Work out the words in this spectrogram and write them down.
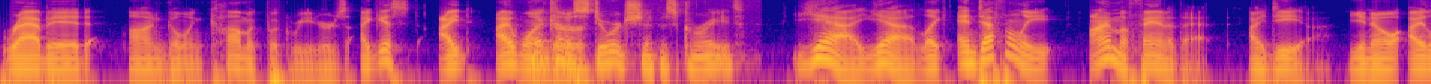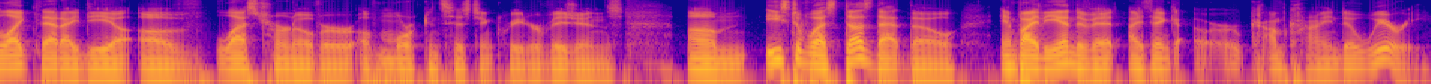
rabid ongoing comic book readers i guess i i wonder That kind of stewardship is great. yeah, yeah, like and definitely I'm a fan of that idea. You know, I like that idea of less turnover, of more consistent creator visions. Um, East of West does that though, and by the end of it, I think er, I'm kind of weary.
